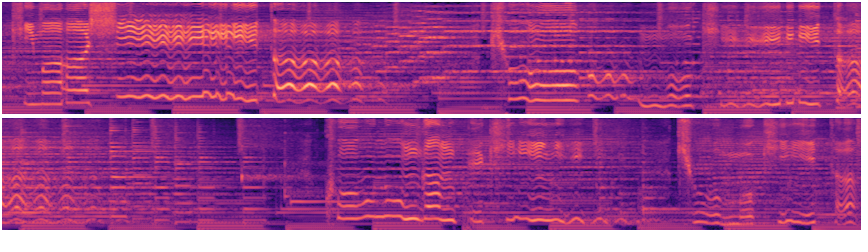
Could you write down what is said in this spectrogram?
きました。今日も聞いた。この岸壁に今日も聞いた。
